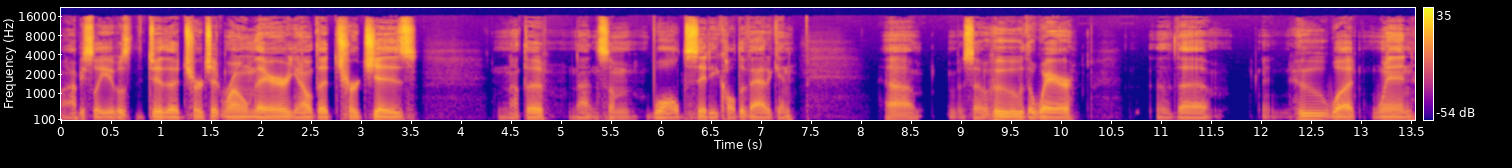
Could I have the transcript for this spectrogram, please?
obviously it was to the church at rome there you know the churches not the not in some walled city called the vatican uh, so who the where the who what when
